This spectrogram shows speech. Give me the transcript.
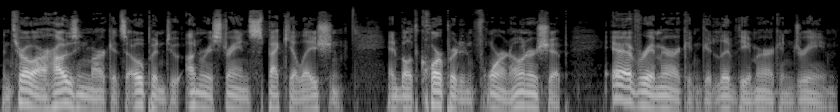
and throw our housing markets open to unrestrained speculation and both corporate and foreign ownership, every American could live the American dream.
